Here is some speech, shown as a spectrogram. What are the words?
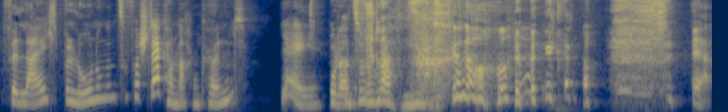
vielleicht Belohnungen zu Verstärkern machen könnt. Yay. Oder und zu Strafen. Genau. genau. Ja.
